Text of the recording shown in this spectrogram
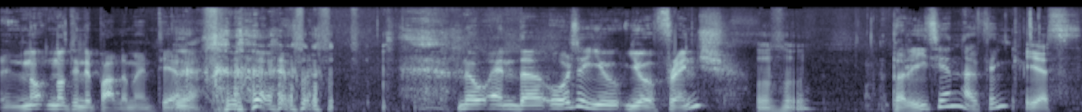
Not, not in the parliament, yeah. yeah. no, and uh, also you, you're French, mm -hmm. Parisian, I think. Yes.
